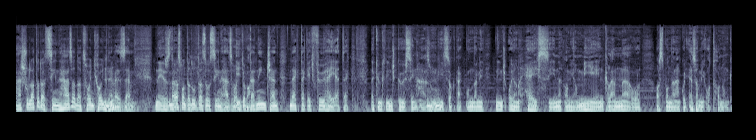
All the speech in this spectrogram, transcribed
társulatodat, színházadat? Hogy, hogy uh-huh. nevezzem? Nézd. Mert azt mondtad, utazó színház vagytok, tehát nincsen nektek egy főhelyetek. Nekünk nincs kőszínházunk, uh-huh. így szokták mondani. Nincs olyan helyszín, ami a miénk lenne, ahol azt mondanánk, hogy ez a mi otthonunk.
